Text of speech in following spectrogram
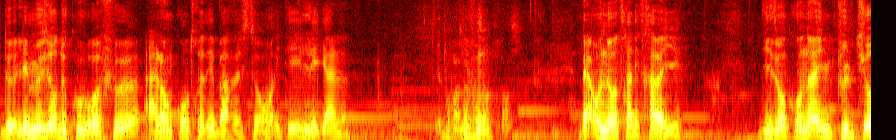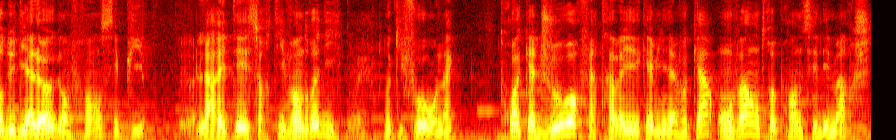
de, les mesures de couvre-feu à l'encontre des bars-restaurants étaient illégales. Et pourquoi on vont- en France? Ben, on est en train d'y travailler. Disons qu'on a une culture du dialogue en France et puis euh, l'arrêté est sorti vendredi. Ouais. Donc il faut, on a 3-4 jours, faire travailler les cabinets d'avocats. On va entreprendre ces démarches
